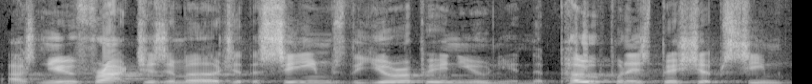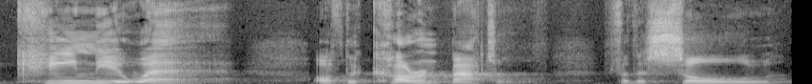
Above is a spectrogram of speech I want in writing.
As new fractures emerge at the seams of the European Union, the Pope and his bishops seem keenly aware of the current battle for the soul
